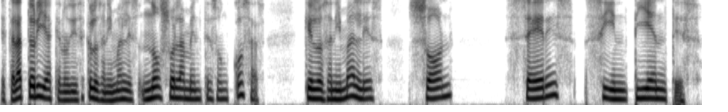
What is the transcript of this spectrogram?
está la teoría que nos dice que los animales no solamente son cosas, que los animales son seres sintientes.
